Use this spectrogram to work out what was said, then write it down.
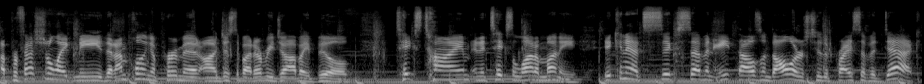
a professional like me that I'm pulling a permit on just about every job I build takes time and it takes a lot of money. It can add six, seven, eight thousand dollars to the price of a deck,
